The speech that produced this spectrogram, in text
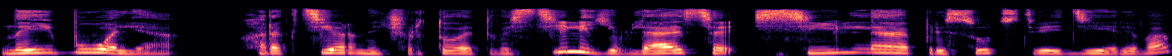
Наиболее характерной чертой этого стиля является сильное присутствие дерева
